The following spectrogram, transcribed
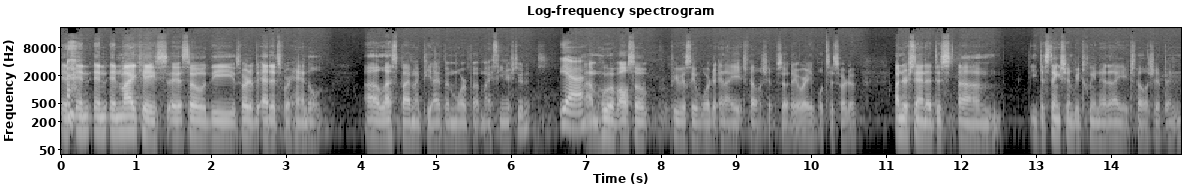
in, in, in, in my case, uh, so the sort of edits were handled uh, less by my PI, but more by my senior students, yeah. um, who have also previously awarded NIH fellowship, so they were able to sort of understand a dis- um, the distinction between an NIH fellowship and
